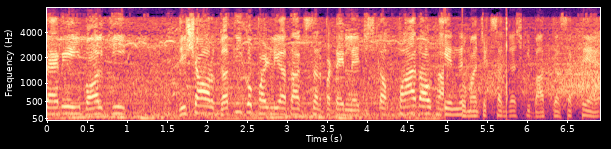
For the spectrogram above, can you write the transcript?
पहले ही बॉल की दिशा और गति को पढ़ लिया था अक्षर पटेल ने, जिसका फ़ायदा उठा रोमांचक संघर्ष की बात कर सकते हैं।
